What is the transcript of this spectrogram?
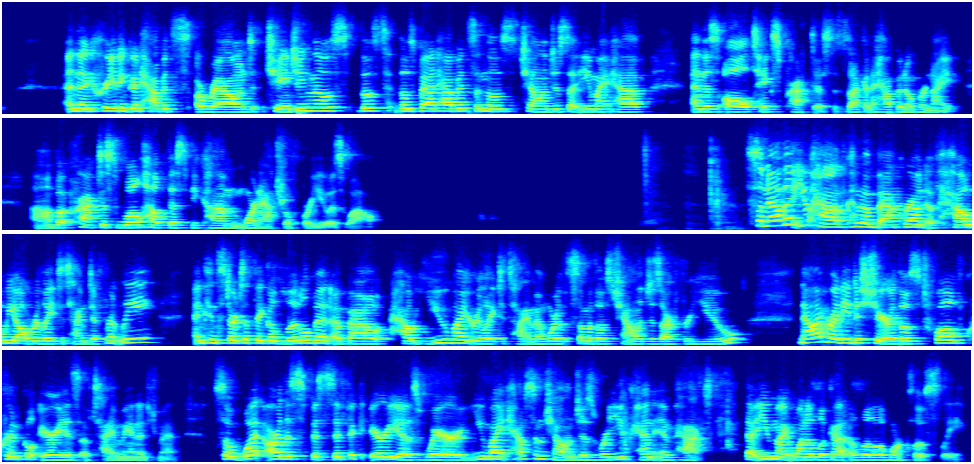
And then creating good habits around changing those those those bad habits and those challenges that you might have. And this all takes practice. It's not going to happen overnight. Uh, but practice will help this become more natural for you as well. So now that you have kind of a background of how we all relate to time differently and can start to think a little bit about how you might relate to time and where some of those challenges are for you, now I'm ready to share those 12 critical areas of time management. So what are the specific areas where you might have some challenges where you can impact that you might want to look at a little more closely?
